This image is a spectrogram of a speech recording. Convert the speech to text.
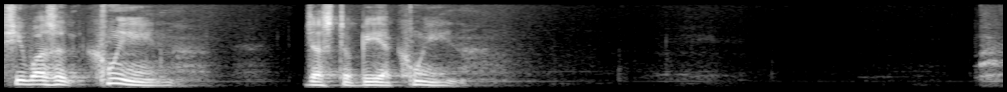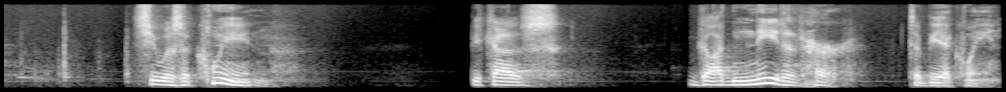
she wasn't queen just to be a queen. She was a queen because God needed her to be a queen.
